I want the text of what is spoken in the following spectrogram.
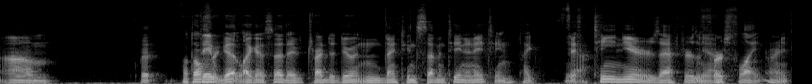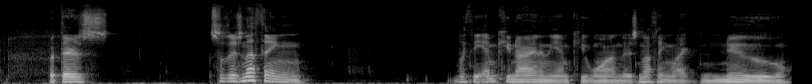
Um, but Well, don't They- forget, like I said, they've tried to do it in 1917 and 18, like Yeah. 15 years after the Yeah. first flight, right? But there's so there's nothing with the MQ9 and the MQ1. There's nothing like new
